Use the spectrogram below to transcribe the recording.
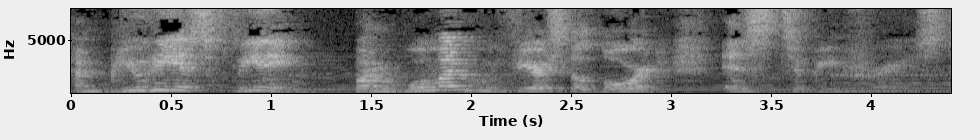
and beauty is fleeting, but a woman who fears the Lord is to be praised.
